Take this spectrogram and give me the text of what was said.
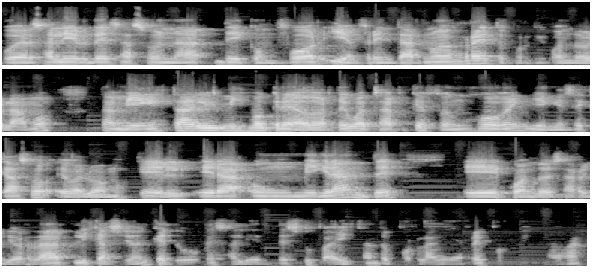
poder salir de esa zona de confort y enfrentar nuevos retos, porque cuando hablamos también está el mismo creador de WhatsApp que fue un joven y en ese caso evaluamos que él era un migrante eh, cuando desarrolló la aplicación que tuvo que salir de su país tanto por la guerra y porque estaba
